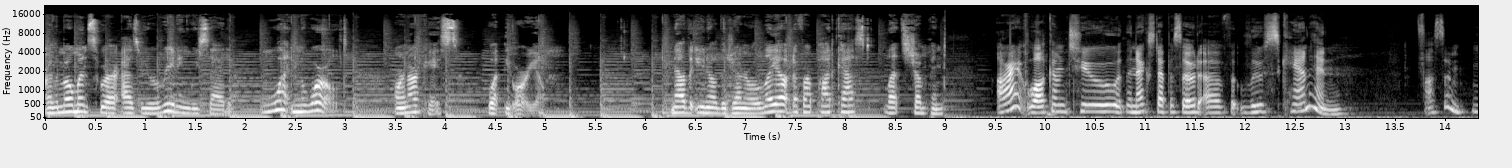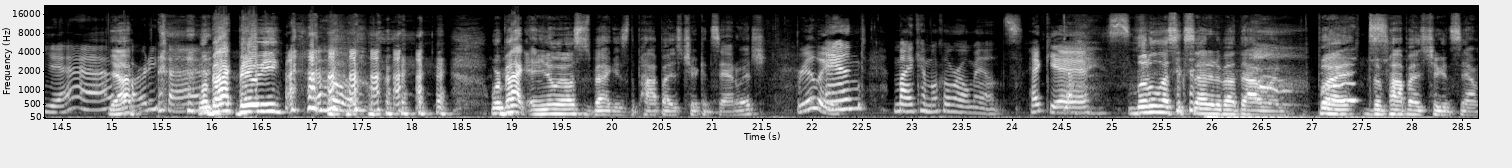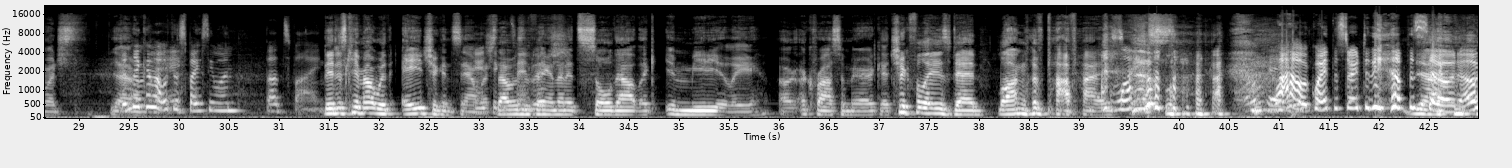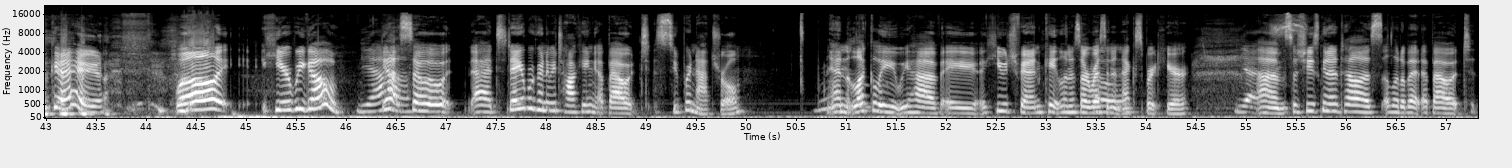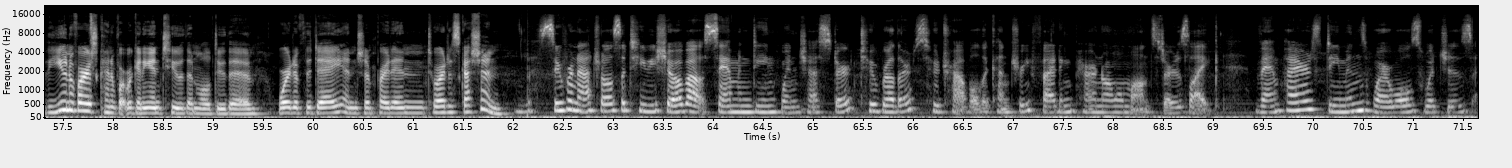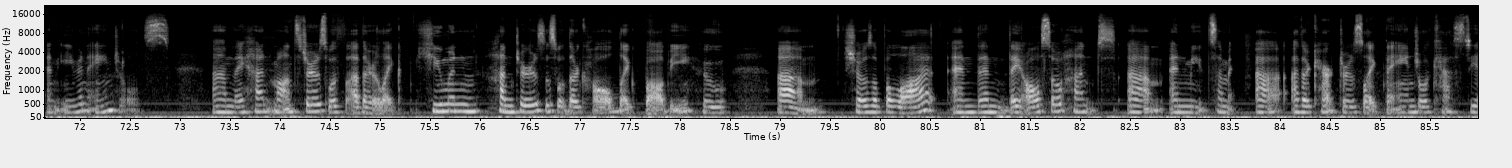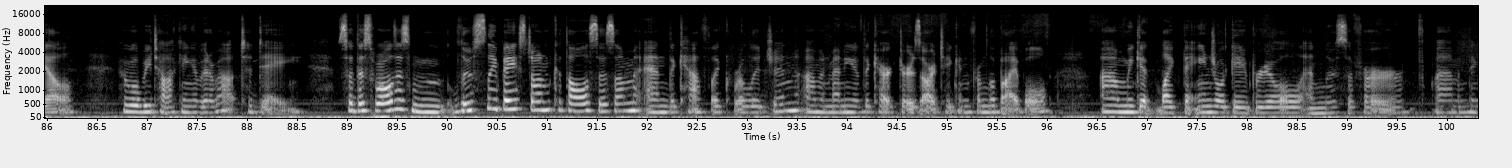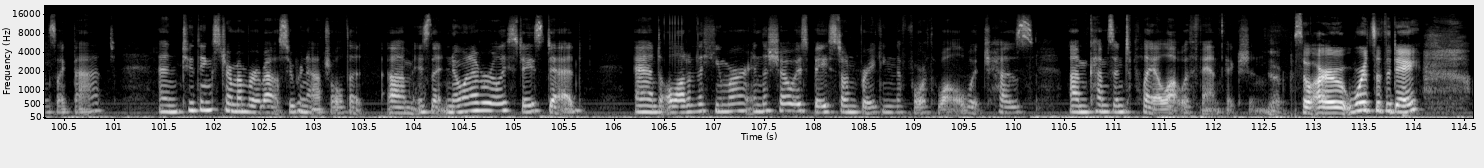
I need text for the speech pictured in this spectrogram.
or the moments where, as we were reading, we said, What in the world? Or in our case, What the Oreo. Now that you know the general layout of our podcast, let's jump in. All right, welcome to the next episode of Loose Canon. Awesome. Yeah. Yeah. Party time. We're back, baby. We're back. And you know what else is back is the Popeyes chicken sandwich. Really? And My Chemical Romance. Heck yeah. Guys. Little less excited about that one, but the Popeyes chicken sandwich. Yeah. Didn't they come out with a spicy one? That's fine. They just came out with a chicken sandwich. chicken that was the thing, and then it sold out like immediately uh, across America. Chick Fil A is dead. Long live Popeyes. What? okay. Wow, quite the start to the episode. Yeah. Okay. well, here we go. Yeah. Yeah, so uh, today we're going to be talking about Supernatural. And luckily, we have a, a huge fan. Caitlin is our resident Oh. expert here. Yes. Um, so she's going to tell us a little bit about the universe, kind of what we're getting into. Then we'll do the word of the day and jump right into our discussion. Supernatural is a TV show about Sam and Dean Winchester, two brothers who travel the country fighting paranormal monsters like vampires, demons, werewolves, witches, and even angels. Um, they hunt monsters with other, like, human hunters, is what they're called, like Bobby, who um, shows up a lot. And then they also hunt um, and meet some uh, other characters like the angel Castiel, who we'll be talking a bit about today. So this world is m- loosely based on Catholicism and the Catholic religion, um, and many of the characters are taken from the Bible. Um, we get like the angel Gabriel and Lucifer um, and things like that. And two things to remember about Supernatural that um, is that no one ever really stays dead, and a lot of the humor in the show is based on breaking the fourth wall, which has um, comes into play a lot with fan fiction. Yeah. So our words of the day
